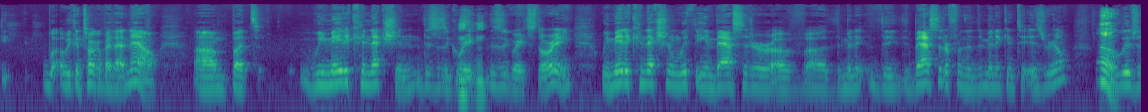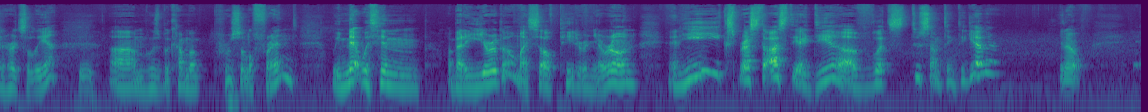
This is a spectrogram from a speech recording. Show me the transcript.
we can talk about that now. Um, but we made a connection. This is a great. This is a great story. We made a connection with the ambassador of uh, the, the the ambassador from the Dominican to Israel, Oh. who lives in Herzliya, um, who's become a personal friend. We met with him about a year ago, myself, Peter, and Yaron, and he expressed to us the idea of let's do something together, you know.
